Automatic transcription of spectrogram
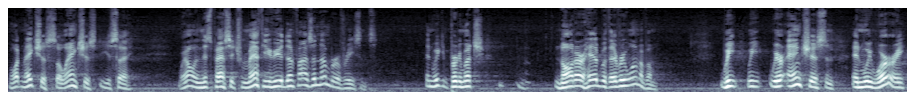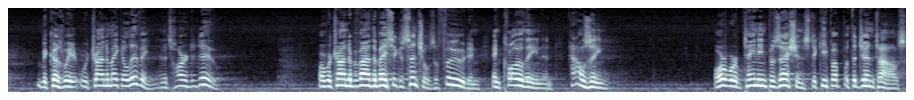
What makes us so anxious, do you say? Well, in this passage from Matthew, he identifies a number of reasons. And we can pretty much nod our head with every one of them. We, we, we're anxious and, and we worry because we, we're trying to make a living and it's hard to do. Or we're trying to provide the basic essentials of food and, and clothing and housing. Or we're obtaining possessions to keep up with the Gentiles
